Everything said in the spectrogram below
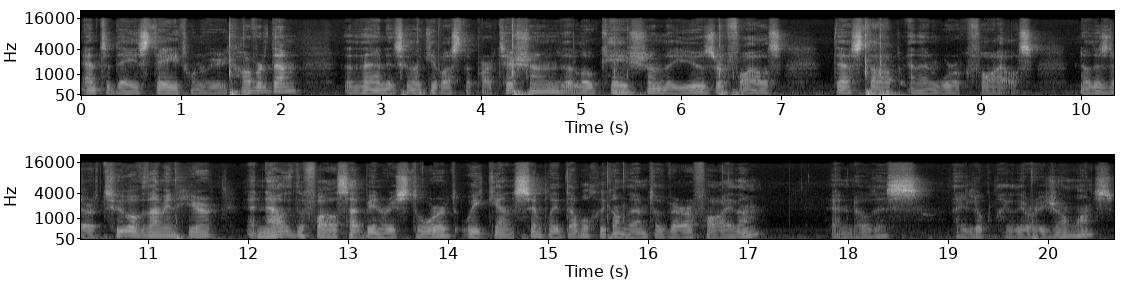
and today's date when we recovered them. Then it's going to give us the partition, the location, the user files, desktop, and then work files. Notice there are two of them in here. And now that the files have been restored, we can simply double click on them to verify them. And notice they look like the original ones.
